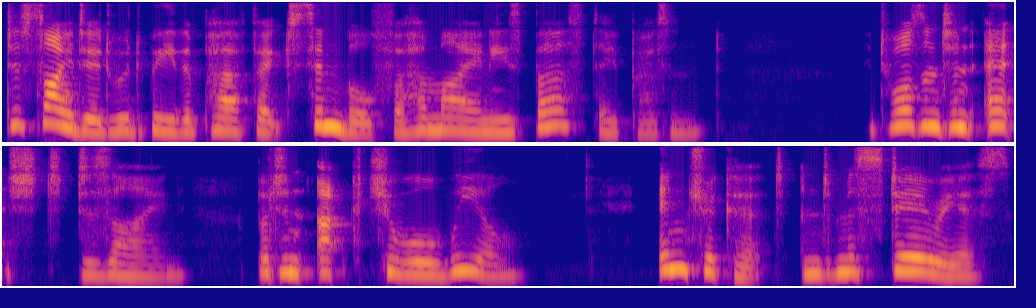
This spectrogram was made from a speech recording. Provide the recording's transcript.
decided would be the perfect symbol for Hermione's birthday present. It wasn't an etched design, but an actual wheel, intricate and mysterious,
